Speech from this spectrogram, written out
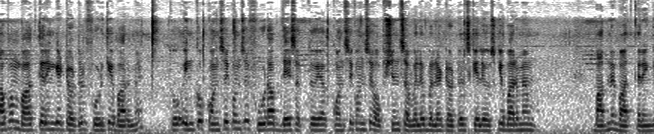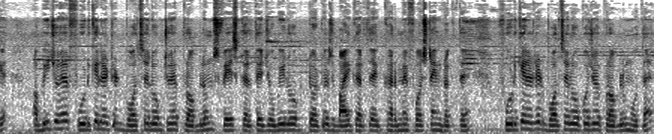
अब हम बात करेंगे टर्टल फ़ूड के बारे में। तो इनको कौन से कौन से फ़ूड आप दे सकते हो या कौन से कौन से ऑप्शंस अवेलेबल है टर्टल्स के लिए, उसके बारे में हम बाद में बात करेंगे। अभी जो है फ़ूड के रिलेटेड बहुत से लोग जो है प्रॉब्लम्स फेस करते हैं, जो भी लोग टर्टल्स बाय करते हैं, घर में फ़र्स्ट टाइम रखते हैं फ़ूड के रिलेटेड बहुत से लोगों को जो है प्रॉब्लम होता है।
